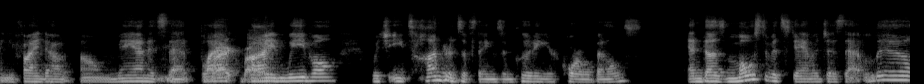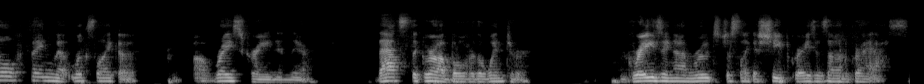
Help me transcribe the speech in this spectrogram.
and you find out, oh man, it's that black, Black vine weevil, which eats hundreds of things, including your coral bells, and does most of its damage as that little thing that looks like a, a rice grain in there. That's the grub over the winter, grazing on roots just like a sheep grazes on grass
